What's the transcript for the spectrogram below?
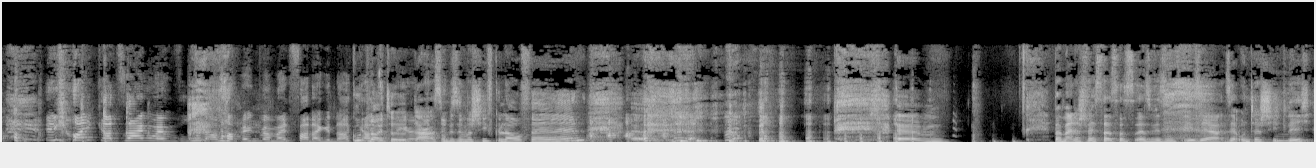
ich wollte gerade sagen, mein Bruder und habe irgendwann mein Vater gedacht. Gut, Leute, da ist ein bisschen was schiefgelaufen. ähm, bei meiner Schwester ist das, also wir sind eh sehr, sehr unterschiedlich.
